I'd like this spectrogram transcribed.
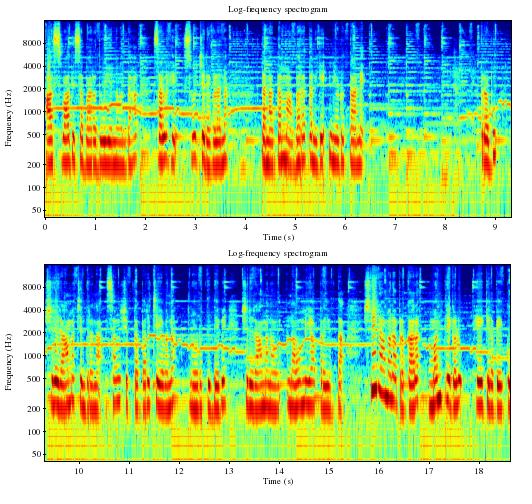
ಆಸ್ವಾದಿಸಬಾರದು ಎನ್ನುವಂತಹ ಸಲಹೆ, ಸೂಚನೆಗಳನ್ನು ತನ್ನ ತಮ್ಮ ಭರತನಿಗೆ ನೀಡುತ್ತಾನೆ. ಪ್ರಭು ಶ್ರೀರಾಮಚಂದ್ರನ ಸಂಕ್ಷಿಪ್ತ ಪರಿಚಯವನ್ನು ನೋಡುತ್ತಿದ್ದೇವೆ. ಶ್ರೀರಾಮ ನವ, ನವಮಿಯ ಪ್ರಯುಕ್ತ. ಶ್ರೀರಾಮನ ಪ್ರಕಾರ ಮಂತ್ರಿಗಳು ಹೇಗಿರಬೇಕು?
